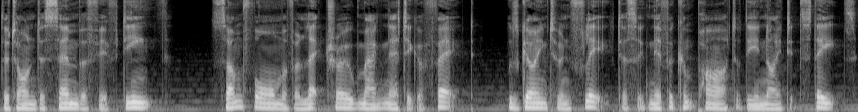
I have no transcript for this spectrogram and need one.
that on December 15th, some form of electromagnetic effect was going to inflict a significant part of the United States,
